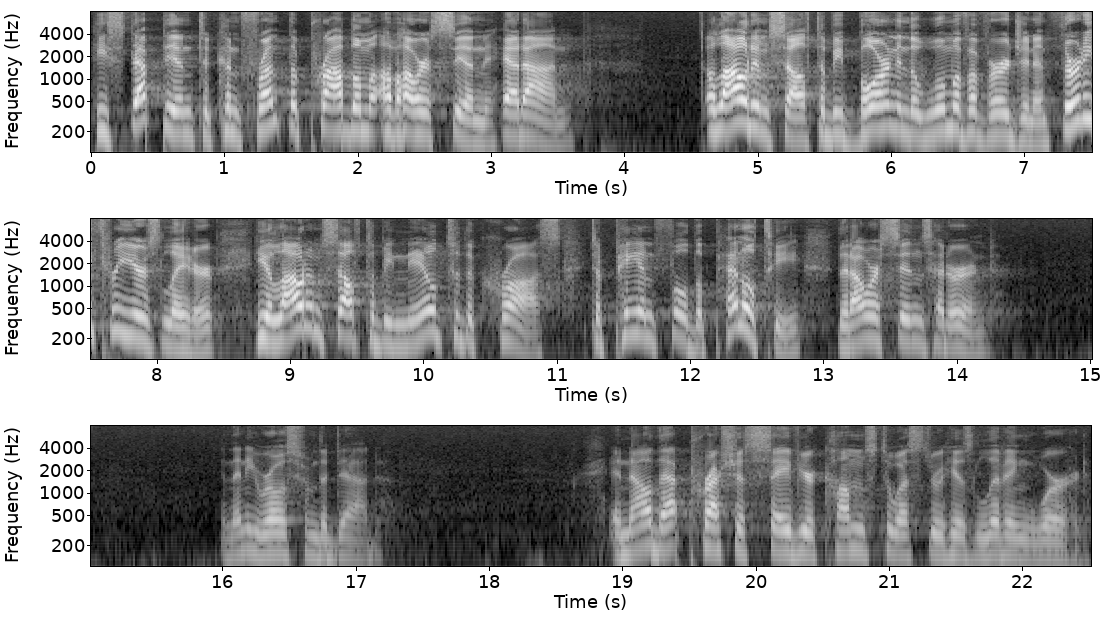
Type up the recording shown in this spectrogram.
he stepped in to confront the problem of our sin head on. Allowed himself to be born in the womb of a virgin, and 33 years later, he allowed himself to be nailed to the cross to pay in full the penalty that our sins had earned. And then he rose from the dead. And now that precious Savior comes to us through his living word.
